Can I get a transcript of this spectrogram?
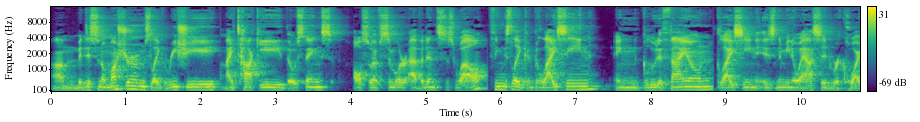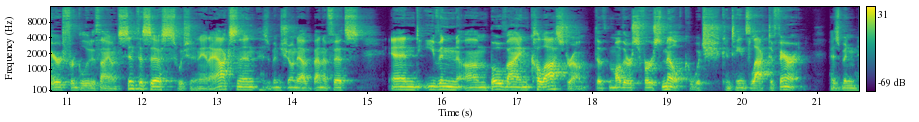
Um, medicinal mushrooms like reishi, maitake, those things also have similar evidence as well. Things like glycine and glutathione. Glycine is an amino acid required for glutathione synthesis, which is an antioxidant, has been shown to have benefits. And even um, bovine colostrum, the mother's first milk, which contains lactoferrin, has been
